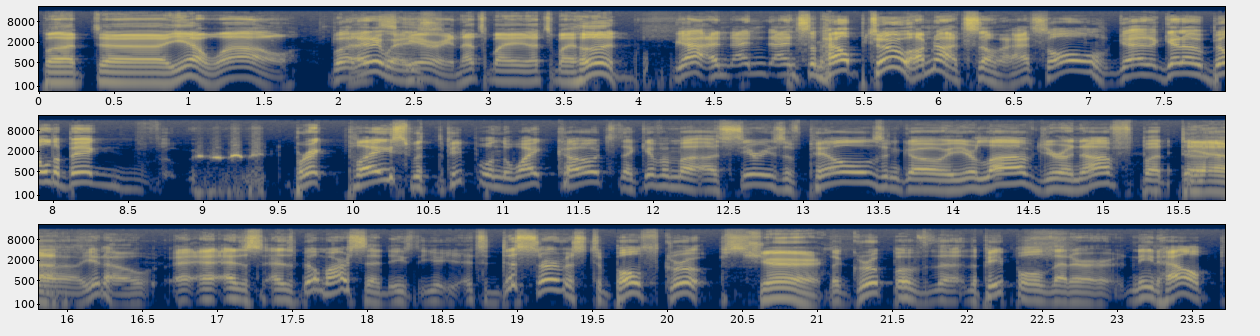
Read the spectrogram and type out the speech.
But uh, yeah, wow. But anyway, scary, and that's my that's my hood. Yeah, and, and, and some help too. I'm not some asshole. Get get a build a big brick place with the people in the white coats that give them a, a series of pills and go, "You're loved, you're enough." But uh, you know, a- a- as as Bill Maher said, he's, it's a disservice to both groups. Sure. The group of the the people that are need help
